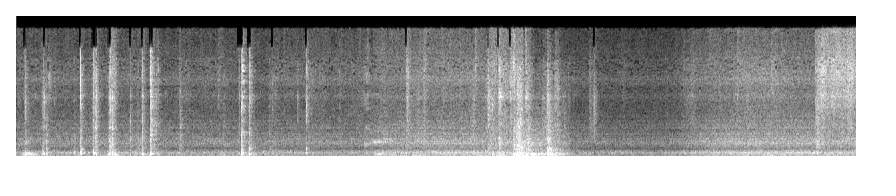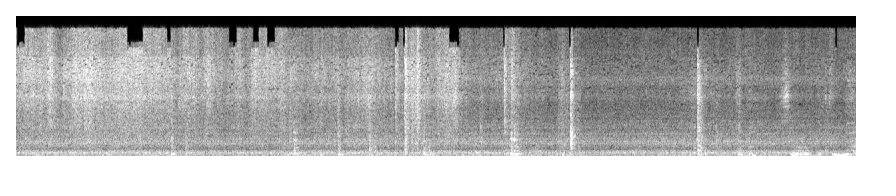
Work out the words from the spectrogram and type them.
Okay. Okay. Sabi ko na.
